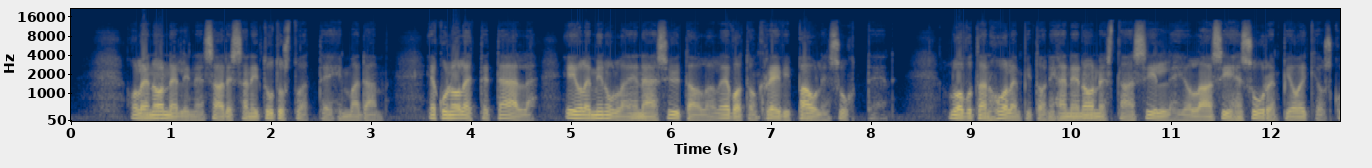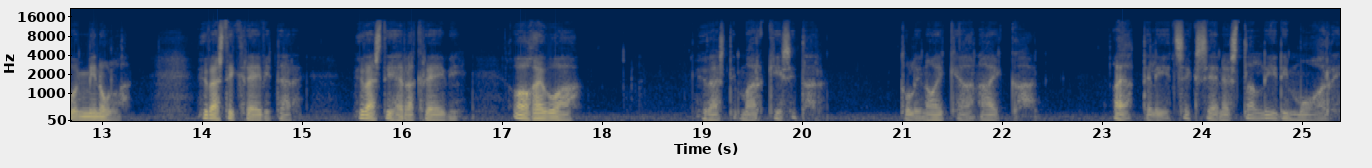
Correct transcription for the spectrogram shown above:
Olen onnellinen saadessani tutustua teihin, madam, ja kun olette täällä, ei ole minulla enää syytä olla levoton Kreivi Paulin suhteen. Luovutan huolenpitoni hänen onnestaan sille, jolla on siihen suurempi oikeus kuin minulla. Hyvästi Kreivitär. Hyvästi herra Kreivi. Au revoir. Hyvästi Markisitar. Tulin oikeaan aikaan. Ajatteli itsekseen Östalliidin muori.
